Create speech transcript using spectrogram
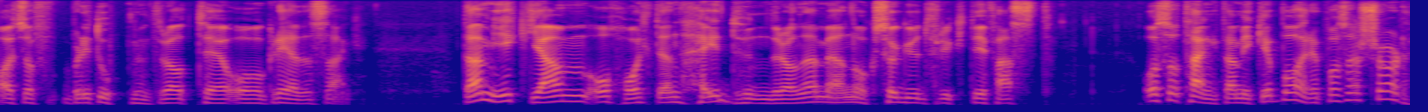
altså blitt oppmuntra til å glede seg. De gikk hjem og holdt en heidundrende, men også gudfryktig fest. Og så tenkte de ikke bare på seg sjøl.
